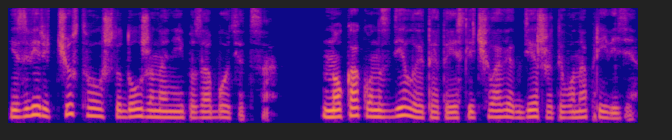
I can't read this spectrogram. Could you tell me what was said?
И зверь чувствовал, что должен о ней позаботиться. Но как он сделает это, если человек держит его на привязи?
